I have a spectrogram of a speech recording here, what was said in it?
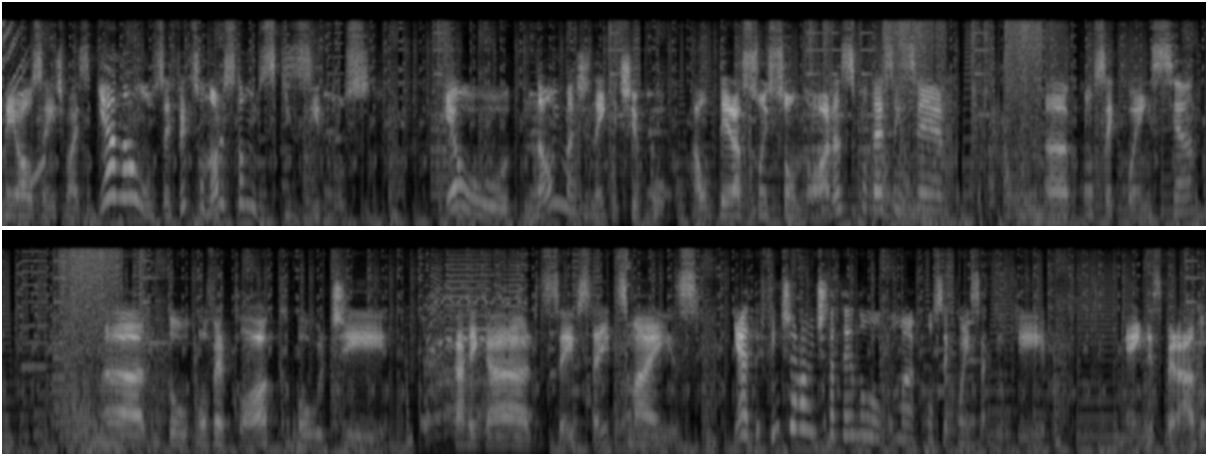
meio ausente, mas... E ah não, os efeitos sonoros estão esquisitos. Eu não imaginei que, tipo, alterações sonoras pudessem ser uh, consequência uh, do overclock ou de carregar save states, mas... Yeah, definitivamente está tendo uma consequência aqui, o que é inesperado,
